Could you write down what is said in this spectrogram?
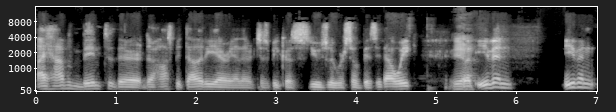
I haven't been to their their hospitality area there just because usually we're so busy that week. Yeah. But even even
